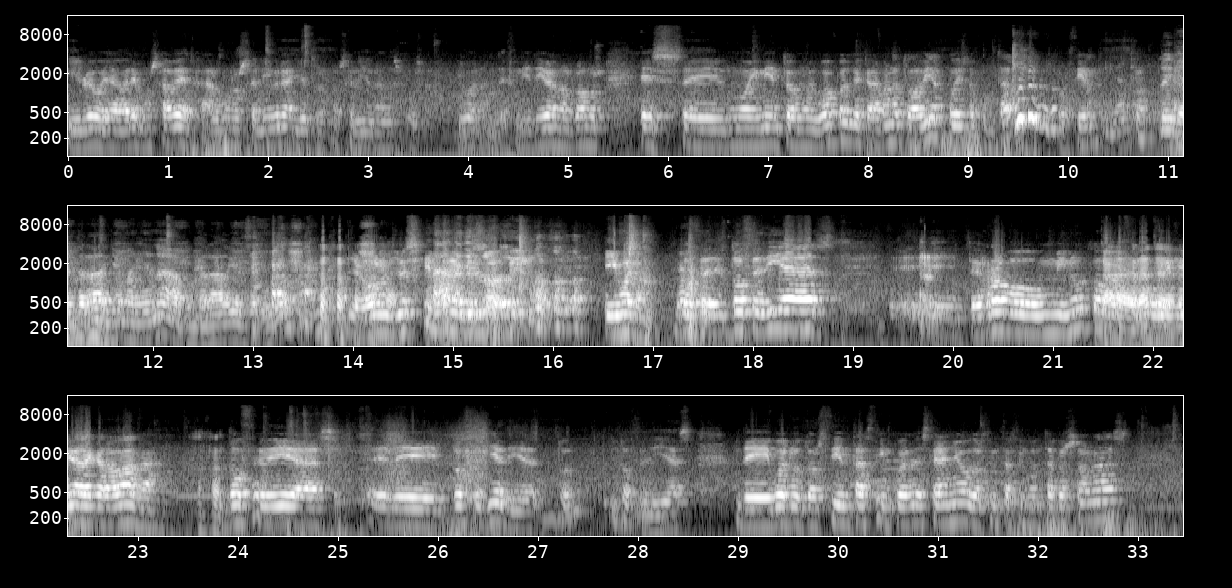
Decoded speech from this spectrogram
y luego ya veremos a ver, algunos se libran y otros no se libran de expulsión. Y bueno, en definitiva nos vamos, es eh, un movimiento muy guapo el de caravana, todavía podéis apuntar, por cierto. Lo intentará yo mañana, apuntará a alguien seguro. Yo, yo sí, Ah, yo solo digo. Y bueno, 12, 12 días, eh, te robo un minuto para hacer adelante, publicidad de caravana. 12 días, eh, de 12, 10 días, do- 12 días, de bueno, 250 este año, 250 personas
